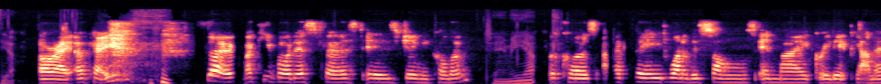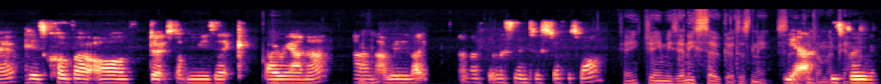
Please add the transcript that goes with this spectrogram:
Yeah. All right, okay. so my keyboardist first is Jamie Cullum Jamie, yeah. because I played one of his songs in my grade eight piano, his cover of "Don't Stop the Music" by Rihanna, and mm-hmm. I really like. And I've been listening to his stuff as well. Okay, Jamie's in. He's so good, isn't he? So yeah, he's piano. brilliant.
